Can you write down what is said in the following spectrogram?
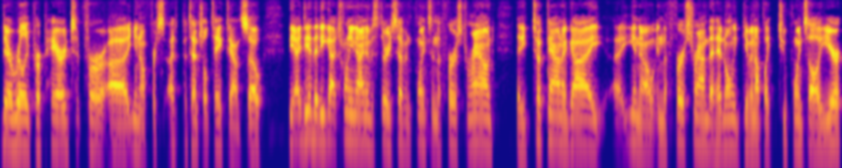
they're really prepared to, for, uh, you know, for a potential takedown. So the idea that he got 29 of his 37 points in the first round, that he took down a guy, uh, you know, in the first round that had only given up like two points all year,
